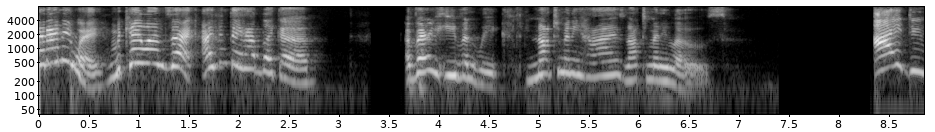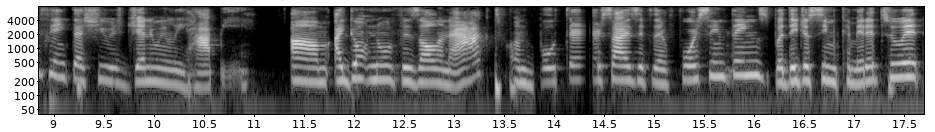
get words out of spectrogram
But anyway, Michaela and Zach, I think they had like a a very even week. Not too many highs, not too many lows. I do think that she was genuinely happy. Um, I don't know if it's all an act on both their sides if they're forcing things, but they just seem committed to it.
